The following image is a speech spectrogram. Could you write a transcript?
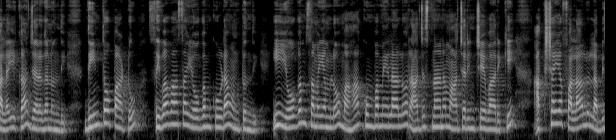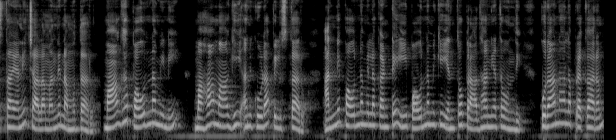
కలయిక జరగనుంది. దీంతో పాటు శివవాస యోగం కూడా ఉంటుంది. ఈ యోగం సమయంలో మహాకుంభమేళాలో రాజస్నానం ఆచరించే వారికి అక్షయ ఫలాలు లభిస్తాయని చాలామంది నమ్ముతారు. మాఘ పౌర్ణమిని మహామాఘి అని కూడా పిలుస్తారు. అన్ని పౌర్ణమిల కంటే ఈ పౌర్ణమికి ఎంతో ప్రాధాన్యత ఉంది. పురాణాల ప్రకారం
